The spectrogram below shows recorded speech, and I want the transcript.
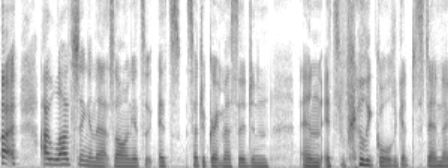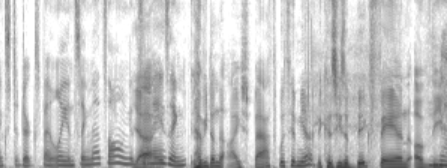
but I love singing that song. It's it's such a great message, and and it's really cool to get to stand next to Dierks Bentley and sing that song. It's Yeah. amazing. Have you done the ice bath with him yet? Because he's a big fan of the No.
